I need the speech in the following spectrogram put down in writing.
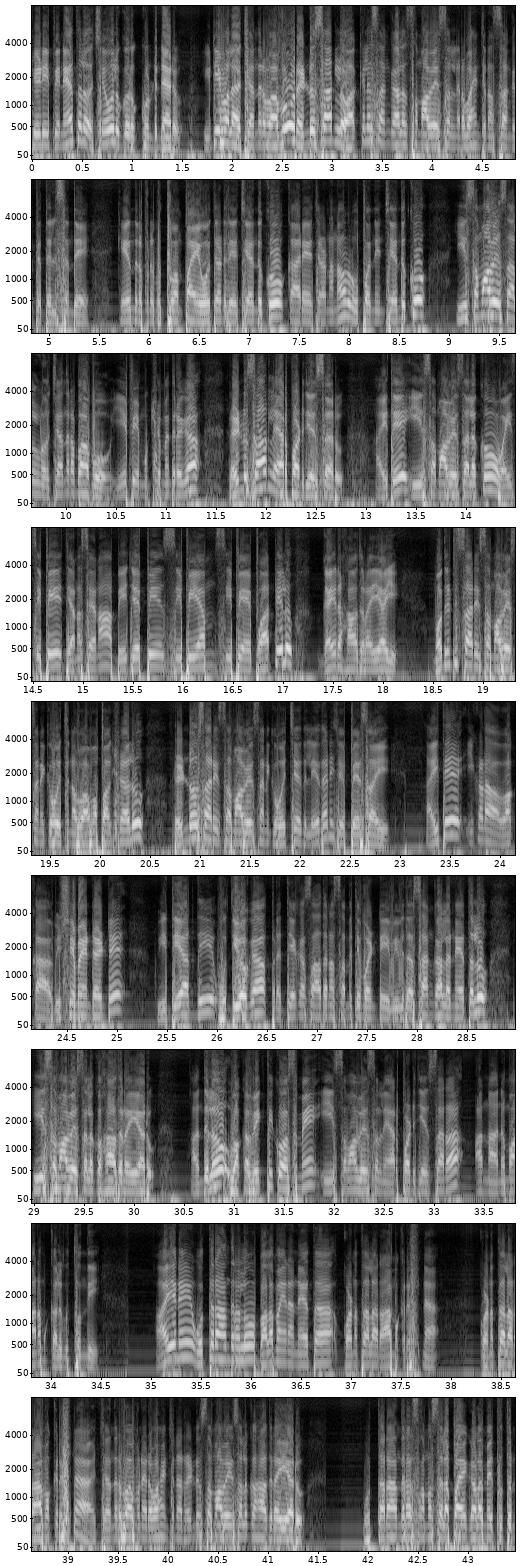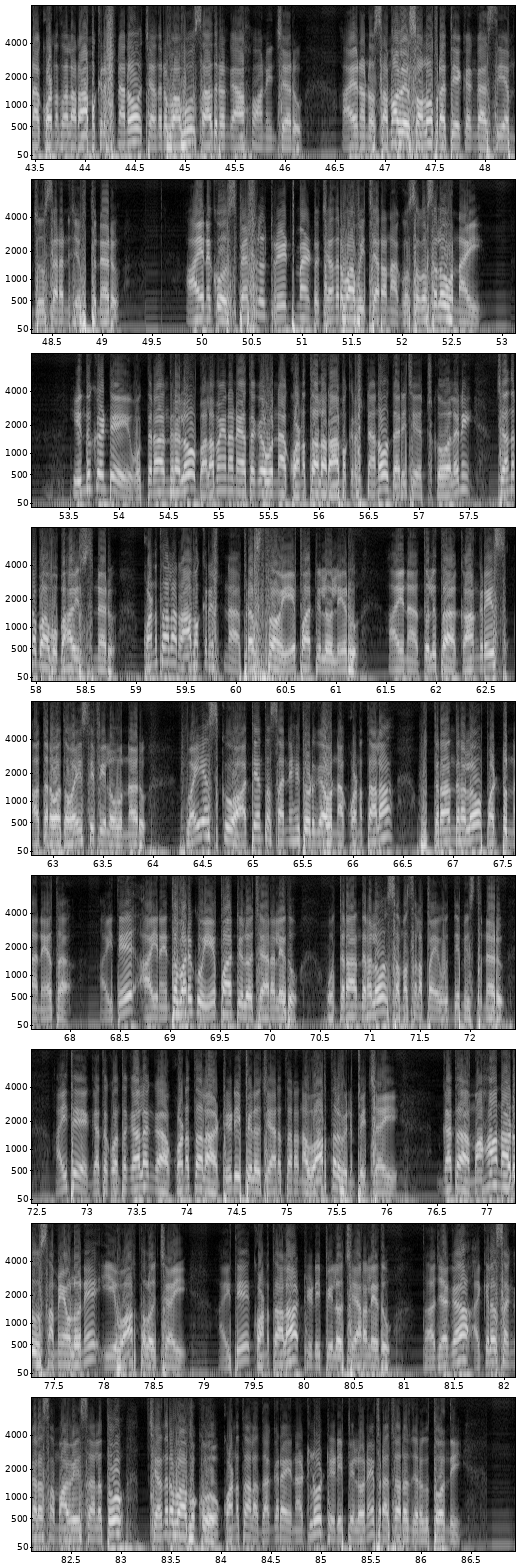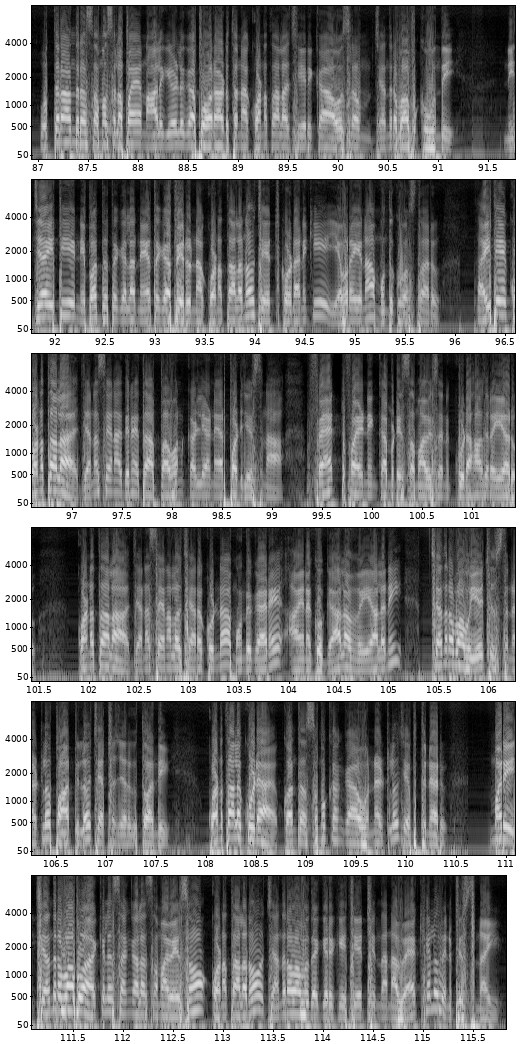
టీడీపీ నేతలు చెవులు కొరుక్కుంటున్నారు ఇటీవల చంద్రబాబు రెండుసార్లు అఖిల సంఘాల సమావేశాలు నిర్వహించిన సంగతి తెలిసిందే. కేంద్ర ప్రభుత్వంపై ఒత్తిడి తెచ్చేందుకు కార్యాచరణను రూపొందించేందుకు ఈ సమావేశాలను చంద్రబాబు ఏపీ ముఖ్యమంత్రిగా రెండుసార్లు ఏర్పాటు చేశారు. అయితే ఈ సమావేశాలకు YCP Janasena BJP CPM CPI పార్టీలు గైర్హాజరయ్యాయి. మొదటిసారి సమావేశానికి వచ్చిన వామపక్షాలు రెండోసారి సమావేశానికి వచ్చేది లేదని చెప్పేశాయి. అయితే ఇక్కడ ఒక విషయం ఏంటంటే విద్యార్థి ఉద్యోగ ప్రత్యేక సాధన సమితి వంటి వివిధ సంఘాల నేతలు ఈ సమావేశాలకు హాజరయ్యారు. అందులో ఒక వ్యక్తి కోసమే ఈ సమావేశాలను ఏర్పాటు చేశారా అన్న అనుమానం కలుగుతుంది. ఆయనే ఉత్తరాంధ్రలో బలమైన నేత కొణతల రామకృష్ణ. కొణతల రామకృష్ణ చంద్రబాబు నిర్వహించిన రెండు సమావేశాలకు హాజరయ్యారు. ఉత్తరాంధ్ర సమస్యలపై గళమెత్తుతున్న కొణతల రామకృష్ణను చంద్రబాబు సాదరంగా ఆహ్వానించారు. ఆయనను సమావేశంలో ప్రత్యేకంగా సీఎం చూశారని చెబుతున్నారు. ఆయనకు స్పెషల్ ట్రీట్మెంట్ చంద్రబాబు ఇచ్చారన్న గుసగుసలు ఉన్నాయి. ఎందుకంటే ఉత్తరాంధ్రలో బలమైన నేతగా ఉన్న కొణతాల రామకృష్ణను దరి చేర్చుకోవాలని చంద్రబాబు భావిస్తున్నారు. కొణతాల రామకృష్ణ ప్రస్తుతం ఏ పార్టీలో లేరు. ఆయన తొలుత కాంగ్రెస్ ఆ తర్వాత వైసీపీలో ఉన్నారు. వైఎస్కు అత్యంత సన్నిహితుడిగా ఉన్న కొణతాల ఉత్తరాంధ్రలో పట్టున్న నేత. అయితే ఆయన ఇంతవరకు ఏ పార్టీలో చేరలేదు. ఉత్తరాంధ్రలో సమస్యలపై ఉద్యమిస్తున్నారు. అయితే గత కొంతకాలంగా కొణతాల టీడీపీలో చేరతారన్న వార్తలు వినిపించాయి. గత మహానాడు సమయంలోనే ఈ వార్తలు వచ్చాయి. అయితే కొణతాల టీడీపీలో చేరలేదు. తాజాగా అఖిల సంఘాల సమావేశాలతో చంద్రబాబుకు కొణతాల దగ్గర అయినట్లు టీడీపీలోనే ప్రచారం జరుగుతోంది. ఉత్తరాంధ్ర సమస్యలపై నాలుగేళ్ళుగా పోరాడుతున్న కొణతాల చేరిక అవసరం చంద్రబాబుకు ఉంది. నిజాయితీ నిబద్ధత గల నేతగా పేరున్న కొణతాలను చేర్చుకోవడానికి ఎవరైనా ముందుకు వస్తారు. అయితే కొణతాల జనసేన అధినేత పవన్ కళ్యాణ్ ఏర్పాటు చేసిన ఫ్యాక్ట్ ఫైండింగ్ కమిటీ సమావేశానికి కూడా హాజరయ్యారు. కొణతాల జనసేనలో చేరకుండా ముందుగానే ఆయనకు గాలం వేయాలని చంద్రబాబు యోచిస్తున్నట్లు పార్టీలో చర్చ జరుగుతోంది. కొణతాల కూడా కొంత సుముఖంగా ఉన్నట్లు చెబుతున్నారు. మరి చంద్రబాబు అఖిల సంఘాల సమావేశం కొణతాలను చంద్రబాబు దగ్గరికి చేర్చిందన్న వ్యాఖ్యలు వినిపిస్తున్నాయి.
